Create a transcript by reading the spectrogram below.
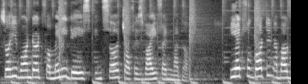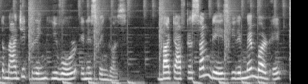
So he wandered for many days in search of his wife and mother. He had forgotten about the magic ring he wore in his fingers. But after some days he remembered it,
